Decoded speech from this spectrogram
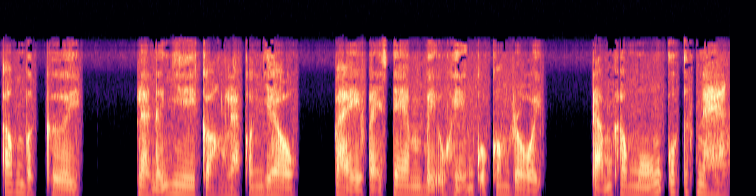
Ông bật cười, là nữ nhi còn là con dâu, vậy phải xem biểu hiện của con rồi, trẫm không muốn uất ức nàng.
